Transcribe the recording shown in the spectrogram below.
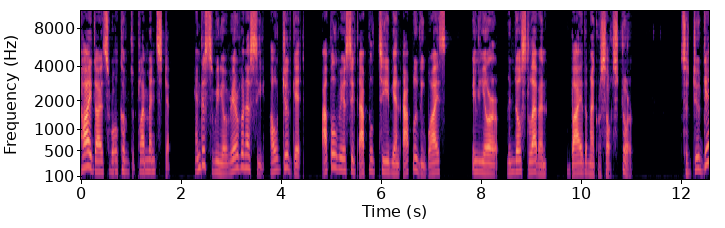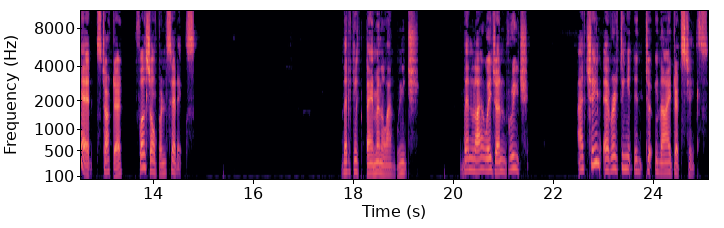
Hi guys, welcome to Clement Step. In this video, we're gonna see how to get Apple Music, Apple TV, and Apple device in your Windows 11 by the Microsoft Store. So to get started, first open settings. Then click time and language. Then language and region. And change everything into United States.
